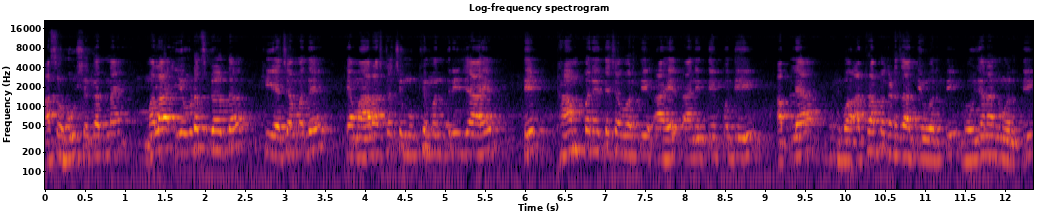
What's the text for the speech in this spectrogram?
असं होऊ शकत नाही. मला एवढंच कळतं की याच्यामध्ये त्या महाराष्ट्राचे मुख्यमंत्री जे आहेत ते ठामपणे त्याच्यावरती आहेत आणि ते कधी आपल्या ब- अठरा पगड जातीवरती बहुजनांवरती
